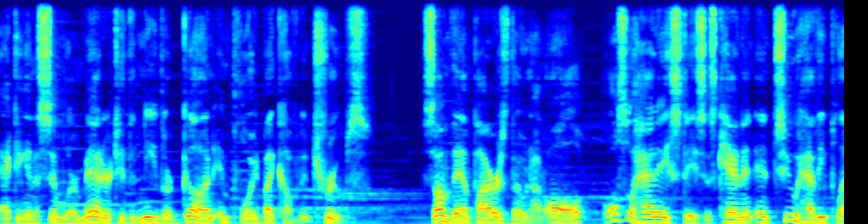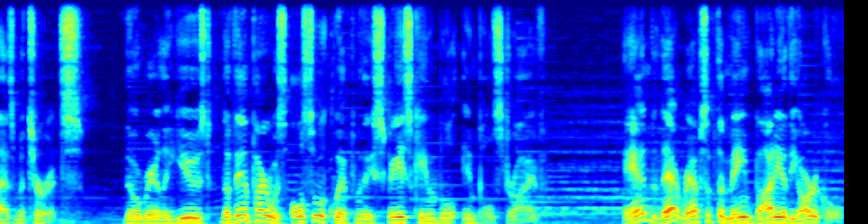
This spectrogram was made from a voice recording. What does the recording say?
acting in a similar manner to the needler gun employed by Covenant troops. Some vampires, though not all, also had a stasis cannon and two heavy plasma turrets. Though rarely used, the Vampire was also equipped with a space-capable impulse drive. And that wraps up the main body of the article.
